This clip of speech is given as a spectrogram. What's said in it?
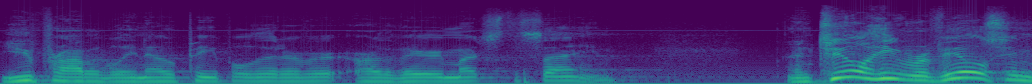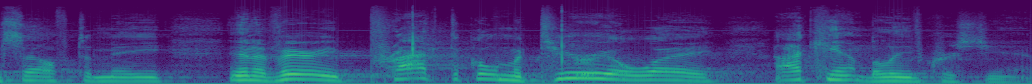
You probably know people that are, are very much the same. Until he reveals himself to me in a very practical, material way, I can't believe Christianity.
